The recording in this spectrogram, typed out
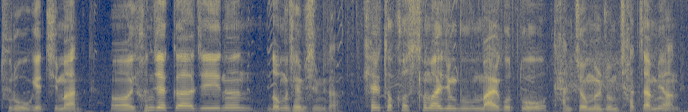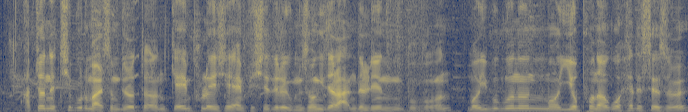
들어오겠지만 어, 현재까지는 너무 재밌습니다. 캐릭터 커스터마이징 부분 말고 또 단점을 좀 찾자면 앞전에 팁으로 말씀드렸던 게임 플레이 시에 NPC들의 음성이 잘 안 들리는 부분 뭐 이 부분은 뭐 이어폰하고 헤드셋을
